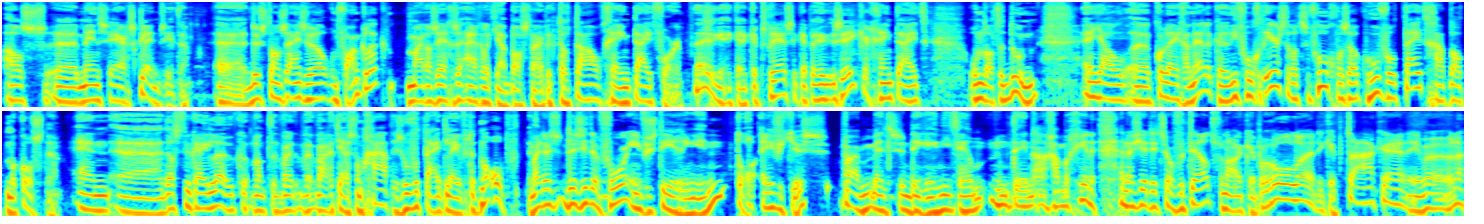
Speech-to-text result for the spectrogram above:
als eh, mensen ergens klem zitten. Eh, dus dan zijn ze wel ontvankelijk, maar dan zeggen ze eigenlijk: ja, Bas, daar heb ik totaal geen tijd voor. Nee, ik, ik heb stress, ik heb zeker geen tijd om dat te doen. En jouw eh, collega Nelleke, die vroeg het eerste wat ze vroeg was ook: hoeveel tijd gaat dat me kosten? En eh, dat is natuurlijk heel leuk, want waar, waar het juist om gaat is hoeveel tijd levert het me op? Maar er, er zit een voorinvestering in, toch eventjes, waar mensen denk ik niet heel meteen aan gaan beginnen. En als jij dit zo vertelt, van nou ik heb rollen en ik heb taken. En, eh, nou,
